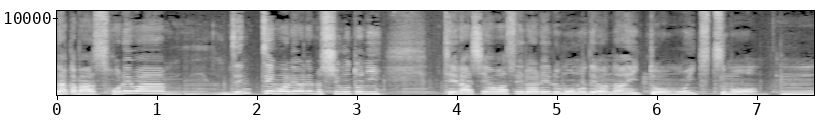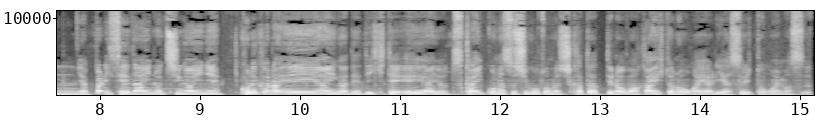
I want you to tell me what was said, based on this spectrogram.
なんかまあそれは全然我々の仕事に照らし合わせられるものではないと思いつつもうんやっぱり世代の違いね。これから AI が出てきて AI を使いこなす仕事の仕方っていうのは若い人の方がやりやすいと思います。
